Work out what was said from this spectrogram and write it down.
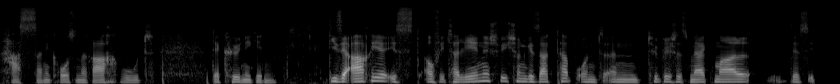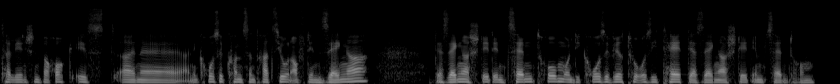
Hass, eine große Rachwut der Königin. Diese Arie ist auf Italienisch, wie ich schon gesagt habe, und ein typisches Merkmal des italienischen Barock ist eine, eine große Konzentration auf den Sänger der Sänger steht im Zentrum und die große Virtuosität der Sänger steht im Zentrum.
